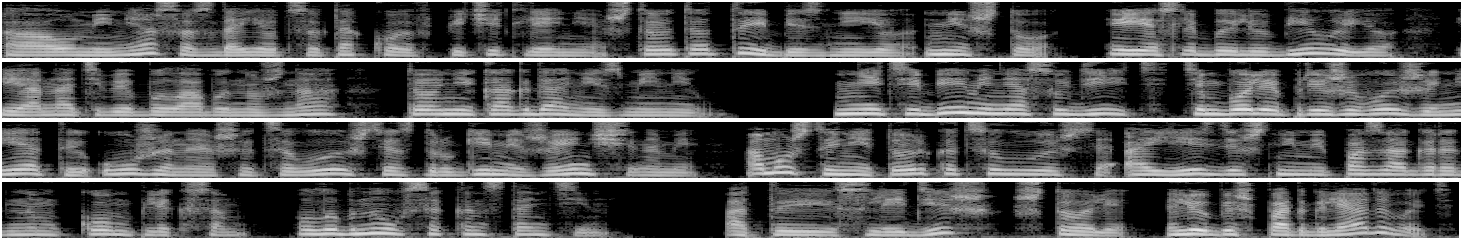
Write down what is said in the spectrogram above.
А у меня создается такое впечатление, что это ты без нее ничто. И если бы любил ее, и она тебе была бы нужна, то никогда не изменил. Не тебе меня судить, тем более при живой жене ты ужинаешь и целуешься с другими женщинами, а может и не только целуешься, а ездишь с ними по загородным комплексам», — улыбнулся Константин. «А ты следишь, что ли? Любишь подглядывать?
